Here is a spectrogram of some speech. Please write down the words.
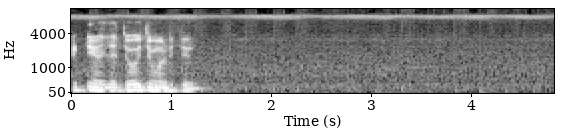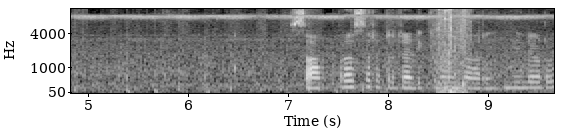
കിട്ടിയ ചോദിച്ചു മേടിച്ചു. സപ്രസർ ഇട്ടിട്ട് അടിക്കണമെന്ന് അറിയുന്നില്ലോടോ.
